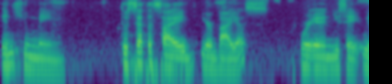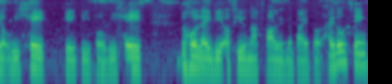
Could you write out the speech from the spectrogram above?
inhumane to set aside your bias, wherein you say, you know, we hate gay people. We hate the whole idea of you not following the Bible. I don't think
